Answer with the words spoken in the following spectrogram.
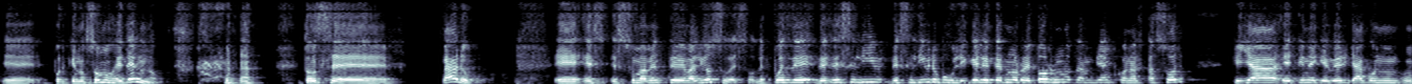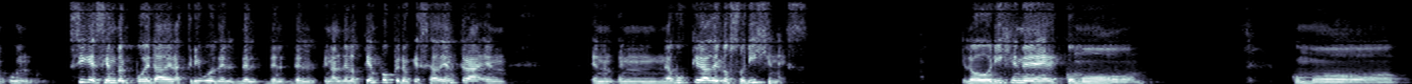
eh, porque no somos eternos. Entonces, claro, eh, es, sumamente valioso eso. Después de, ese libro publiqué El Eterno Retorno también con Altazor, que ya eh, tiene que ver ya con un, sigue siendo el poeta de las tribus del, final de los tiempos, pero que se adentra en, en, en la búsqueda de los orígenes. Los orígenes como, como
